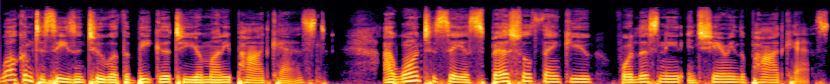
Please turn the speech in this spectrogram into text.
Welcome to season two of the Be Good to Your Money podcast. I want to say a special thank you for listening and sharing the podcast.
